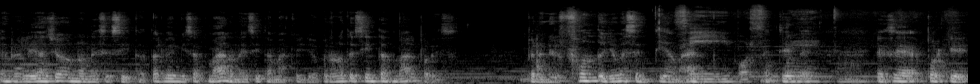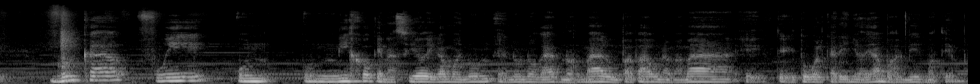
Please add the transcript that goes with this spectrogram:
en realidad yo no necesito, tal vez mis hermanos necesitan más que yo, pero no te sientas mal por eso. Pero en el fondo yo me sentía mal. Sí, por supuesto. O sea, porque nunca fui un, un hijo que nació, digamos, en un, en un hogar normal, un papá, una mamá, eh, que tuvo el cariño de ambos al mismo tiempo.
